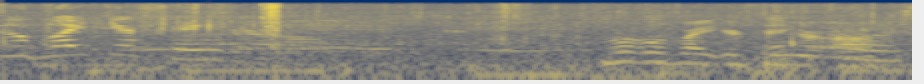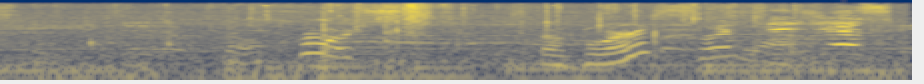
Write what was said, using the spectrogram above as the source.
You'll bite your finger off. What will bite your finger off? The horse. The horse? Horse is just.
